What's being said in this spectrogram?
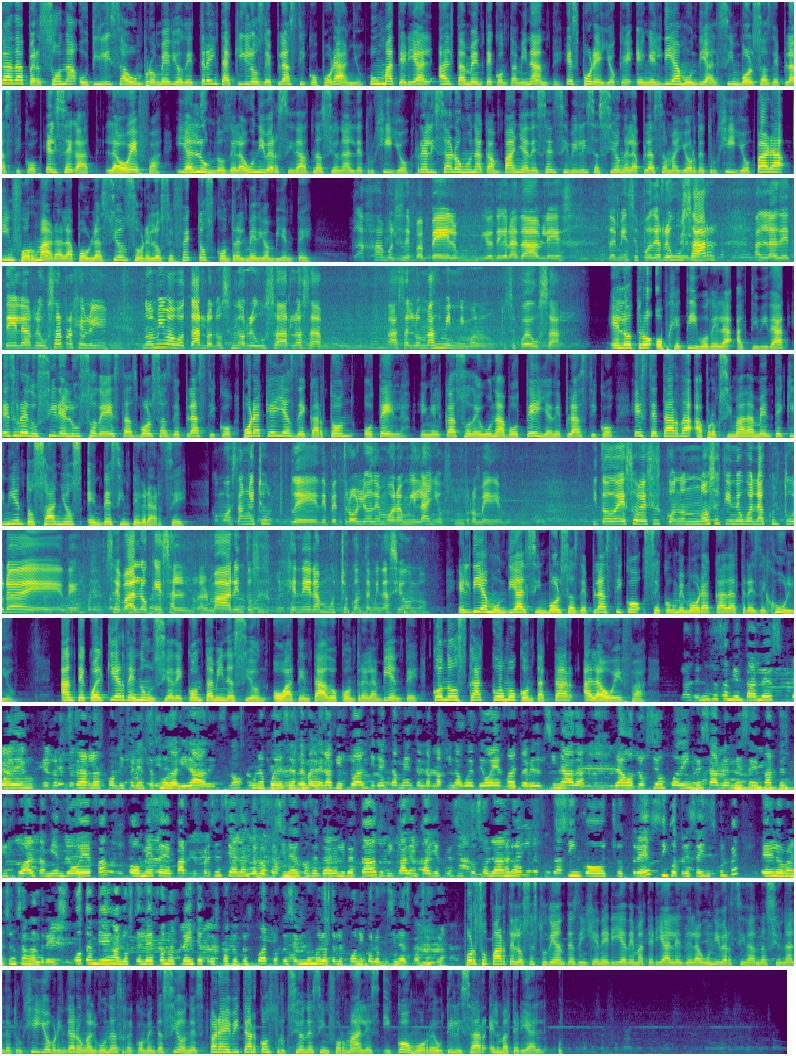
Cada persona utiliza un promedio de 30 kilos de plástico por año, un material altamente contaminante. Es por ello que en el Día Mundial sin Bolsas de Plástico, el SEGAT, la OEFA y alumnos de la Universidad Nacional de Trujillo realizaron una campaña de sensibilización en la Plaza Mayor de Trujillo para informar a la población sobre los efectos contra el medio ambiente. Bolsas de papel, biodegradables, también se puede reusar a la de tela, reusar por ejemplo, no mismo botarlo, ¿no? sino reusarlo hasta, hasta lo más mínimo que se puede usar. El otro objetivo de la actividad es reducir el uso de estas bolsas de plástico por aquellas de cartón o tela. En el caso de una botella de plástico, este tarda aproximadamente 500 años en desintegrarse. Como están hechos de, de petróleo, demoran mil años en promedio y todo eso a veces cuando no se tiene buena cultura se va lo que es al, mar, entonces genera mucha contaminación. El Día Mundial sin Bolsas de Plástico se conmemora cada 3 de julio. Ante cualquier denuncia de contaminación o atentado contra el ambiente, conozca cómo contactar a la OEFA las denuncias ambientales pueden eh, registrarlas por diferentes modalidades, ¿no? Una puede ser de manera virtual directamente en la página web de OEFA a través del SINADA. La otra opción puede ingresarlo en mesa de partes virtual también de OEFA o mesa de partes presencial ante la Oficina de Concentrar de Libertad ubicada en calle Francisco Solano 583, 536, disculpe, en la organización San Andrés o también a los teléfonos 203434 que es el número telefónico de la oficina desconcentrada. Por su parte, los estudiantes de Ingeniería de Materiales de la Universidad Nacional de Trujillo brindaron algunas recomendaciones para evitar construcciones informales y cómo reutilizar el material.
